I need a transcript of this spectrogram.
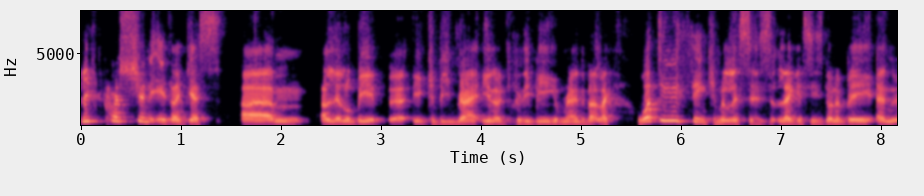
This question is, I guess, um, a little bit. Uh, it could be, you know, pretty big and roundabout. Like, what do you think Melissa's legacy is going to be, and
